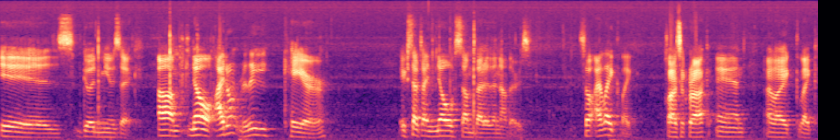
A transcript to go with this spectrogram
is good music. Um, no, I don't really care, except I know some better than others. So I like like classic rock, and I like like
